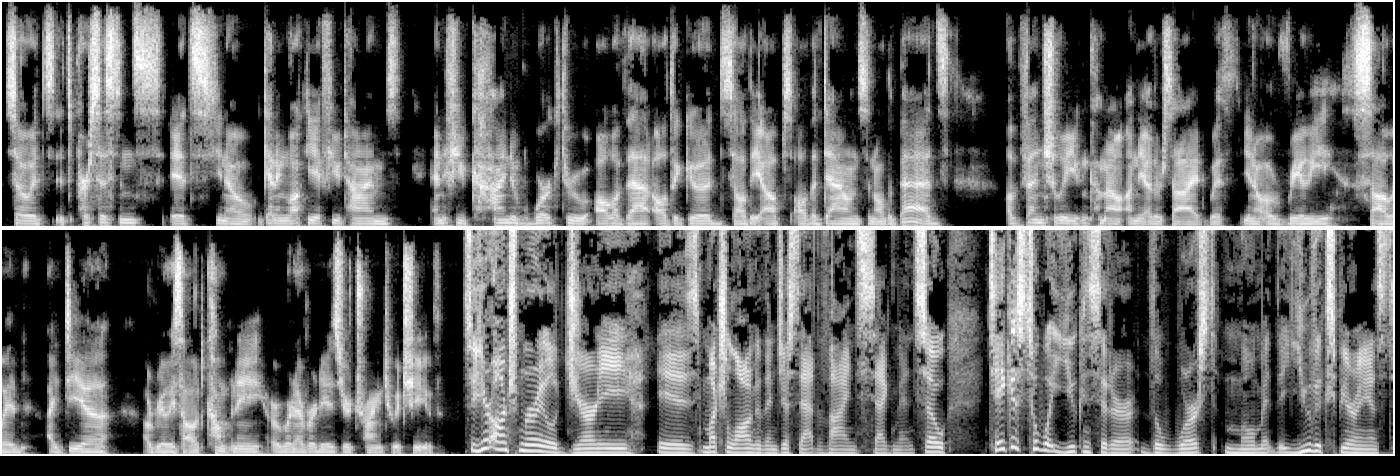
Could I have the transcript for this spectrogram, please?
So it's it's persistence. It's you know getting lucky a few times, and if you kind of work through all of that, all the goods, all the ups, all the downs, and all the bads, eventually you can come out on the other side with you know a really solid idea, a really solid company, or whatever it is you're trying to achieve. So your entrepreneurial journey is much longer than just that Vine segment. So Take us to what you consider the worst moment that you've experienced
